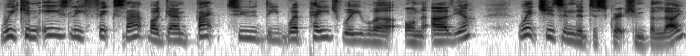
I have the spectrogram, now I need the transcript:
we can easily fix that by going back to the web page we were on earlier, which is in the description below.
